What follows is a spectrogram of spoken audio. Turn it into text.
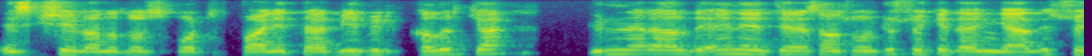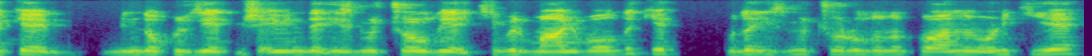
Eskişehir Anadolu Sportif faaliyetler 1-1 kalırken günün herhalde en enteresan sonucu Söke'den geldi. Söke 1970 evinde İzmir Çorlu'ya 2-1 mağlup oldu ki bu da İzmir Çorlu'nun puanını 12'ye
